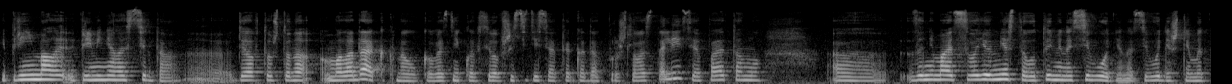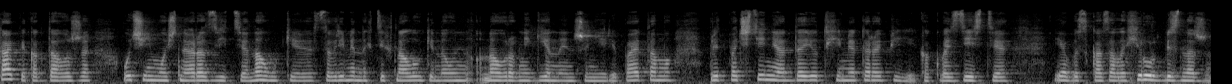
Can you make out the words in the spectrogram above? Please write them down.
И применялась всегда. Э, Дело в том, что она молодая как наука, возникла всего в 60-х годах прошлого столетия, поэтому занимает свое место вот именно сегодня, на сегодняшнем этапе, когда уже очень мощное развитие науки, современных технологий на, на уровне генной инженерии. Поэтому предпочтение отдают химиотерапии, как воздействие, я бы сказала, хирург без ножа.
